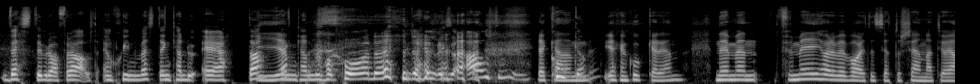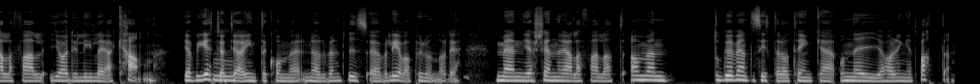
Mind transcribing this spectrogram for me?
Väst är bra för allt. En skinnväst den kan du äta, Japp. den kan du ha på dig. Är liksom allting. Jag kan, Koka. jag kan koka den. Nej, men för mig har det väl varit ett sätt att känna att jag i alla fall gör det lilla jag kan. Jag vet ju Mm. att jag inte kommer nödvändigtvis överleva på grund av det. Men jag känner i alla fall att ja, men, då behöver jag inte sitta där och tänka åh nej, jag har inget vatten.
